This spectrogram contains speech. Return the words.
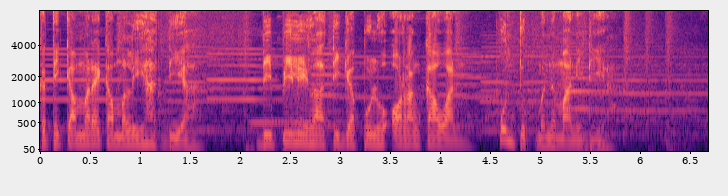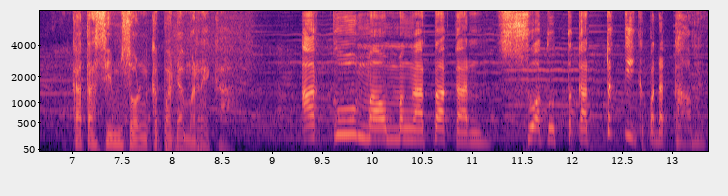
Ketika mereka melihat dia, dipilihlah 30 orang kawan untuk menemani dia. Kata Simpson kepada mereka, Aku mau mengatakan suatu teka-teki kepada kamu.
